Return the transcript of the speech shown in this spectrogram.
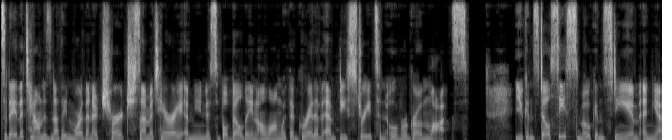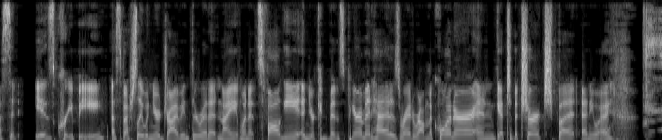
Today, the town is nothing more than a church, cemetery, and municipal building, along with a grid of empty streets and overgrown lots. You can still see smoke and steam, and yes, it is creepy, especially when you're driving through it at night when it's foggy and you're convinced Pyramid Head is right around the corner and get to the church. But anyway.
